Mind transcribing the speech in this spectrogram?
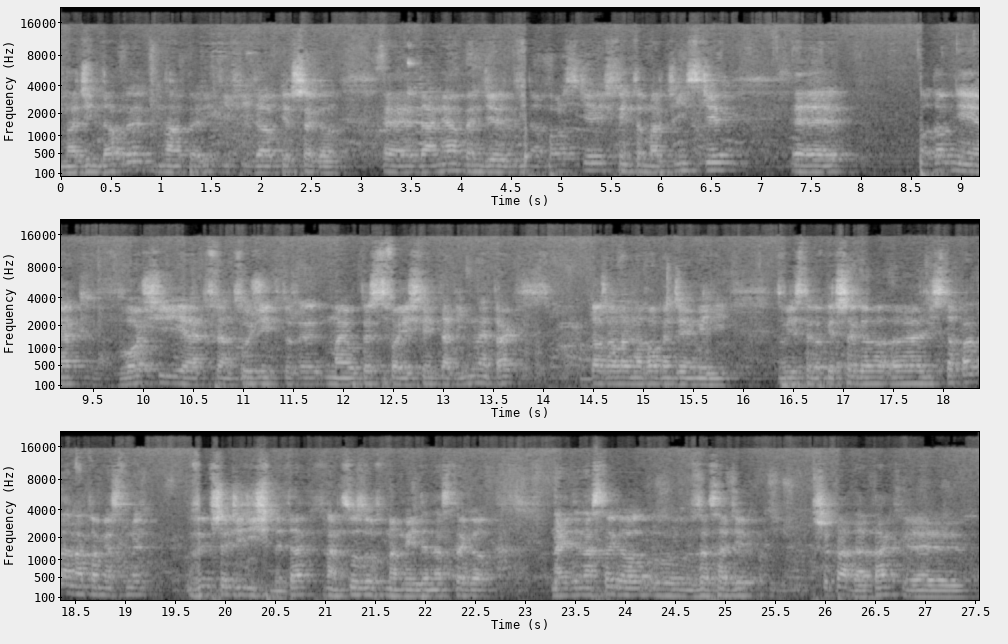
e, na dzień dobry, na aperitif i do pierwszego e, dania będzie wino polskie, świętomarcińskie. E, Podobnie jak Włosi, jak Francuzi, którzy mają też swoje święta winne, tak? Bożole Nowo będziemy mieli 21 e, listopada, natomiast my wyprzedziliśmy, tak? Francuzów mamy 11, na 11 w zasadzie przypada, tak? E,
